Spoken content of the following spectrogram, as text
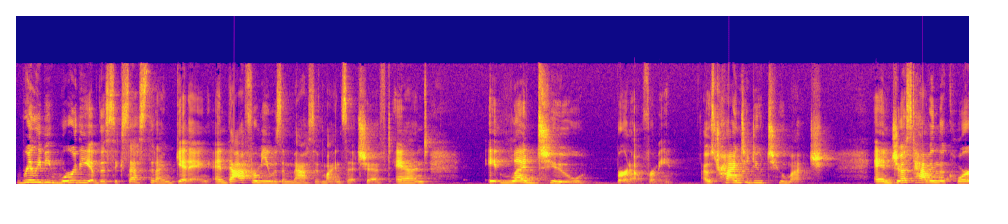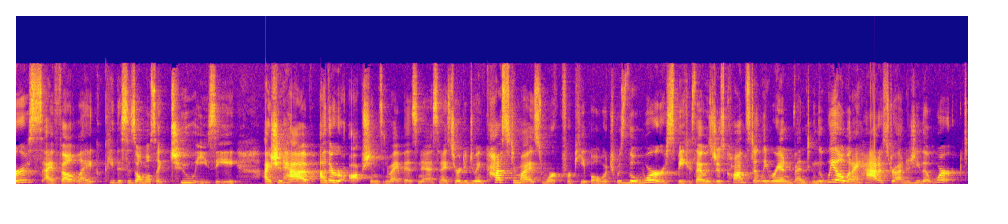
really be worthy of the success that I'm getting. And that for me was a massive mindset shift. And it led to burnout for me. I was trying to do too much. And just having the course, I felt like, okay, this is almost like too easy. I should have other options in my business. And I started doing customized work for people, which was the worst because I was just constantly reinventing the wheel when I had a strategy that worked.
